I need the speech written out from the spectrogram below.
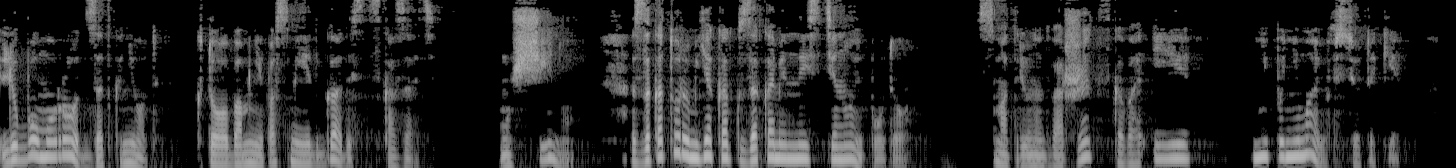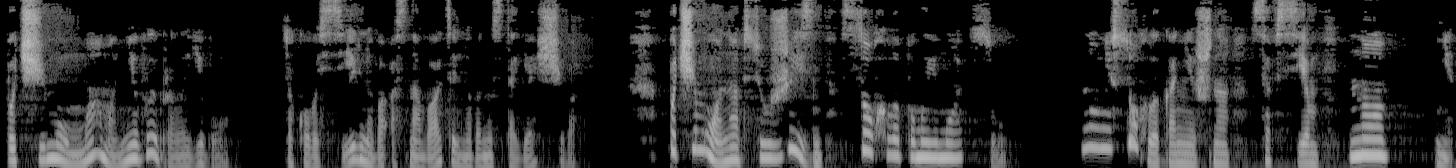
любому рот заткнет, кто обо мне посмеет гадость сказать. Мужчину, за которым я как за каменной стеной буду. Смотрю на Дворжецкого и не понимаю все-таки, почему мама не выбрала его, такого сильного, основательного, настоящего. Почему она всю жизнь сохла по моему отцу? Ну, не сохла, конечно, совсем, но нет,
